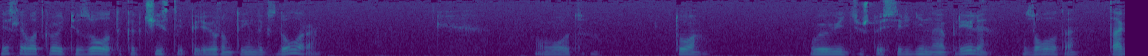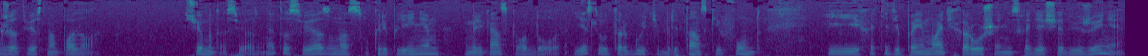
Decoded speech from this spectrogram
Если вы откроете золото как чистый перевернутый индекс доллара, вот, то вы увидите, что с середины апреля золото также ответственно падало. С чем это связано? Это связано с укреплением американского доллара. Если вы торгуете британский фунт и хотите поймать хорошее нисходящее движение,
